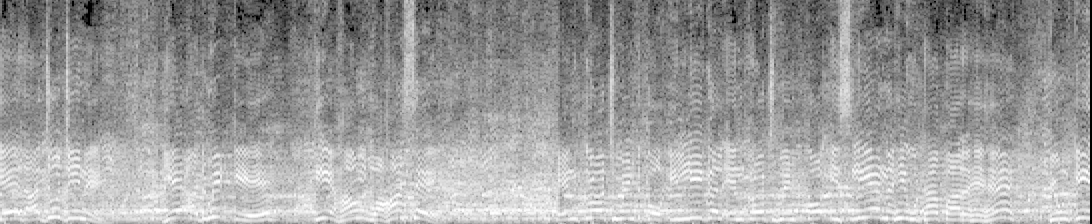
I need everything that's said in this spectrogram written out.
के राजू जी ने ये एडमिट किए कि हम वहाँ से एनक्रोचमेंट को इलीगल एनक्रोचमेंट को इसलिए नहीं उठा पा रहे हैं क्योंकि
